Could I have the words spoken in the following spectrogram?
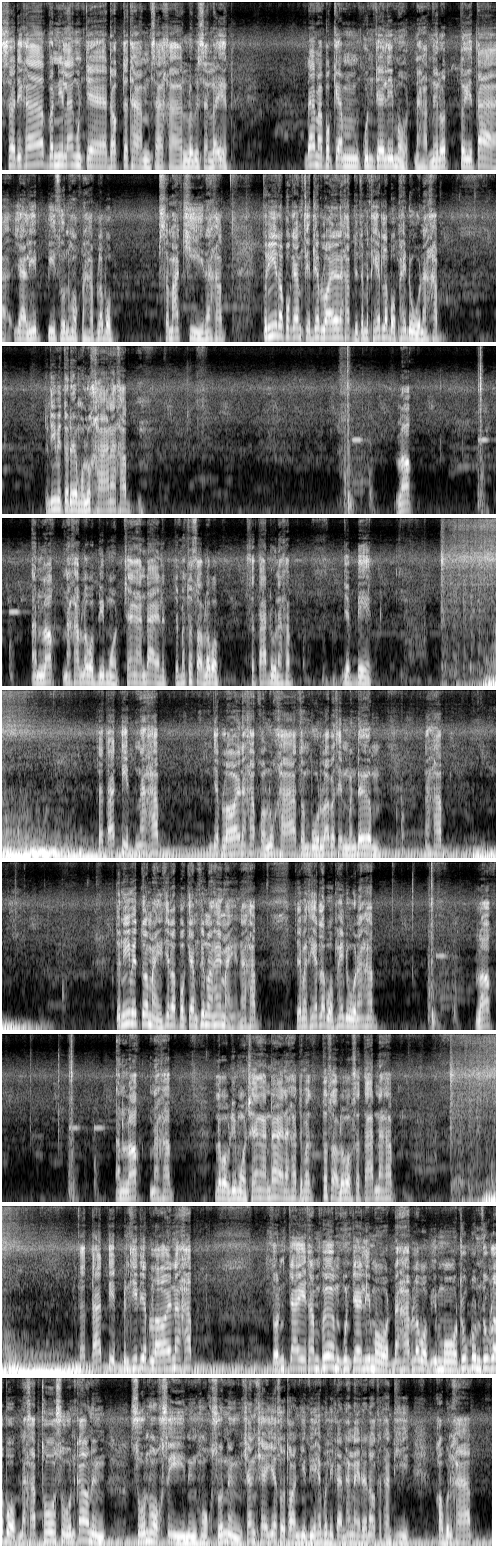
สวัสดีครับ วันนี้ร้านกุญแจด็อกเตอรไทม์สาขาโรบินสันละเอ็ดได้มาโปรแกรมกุญแจรีโมทนะครับ ในรถโตโยต้ายาริสปี 06 นะครับ ระบบสมาร์ทคีย์นะครับ ตัวนี้เราโปรแกรมเสร็จเรียบร้อยแล้วนะครับ เดี๋ยวจะมาเทสระบบให้ดูนะครับ ตัวนี้เป็นตัวเดิมของลูกค้านะครับ ล็อกอันล็อกนะครับ ระบบรีโมทใช้งานได้เราจะมาทดสอบระบบสตาร์ทดูนะครับเหยียบเบรก ตาร์ติดนะครับ เรียบร้อยนะครับ ของลูกค้าสมบูรณ์ร้อยเปอร์เซ็นต์เหมือนเดิมนะครับ ตัวนี้เป็นตัวใหม่ที่เราโปรแกรมขึ้นมาให้ใหม่นะครับจะมาเทสระบบให้ดูนะครับ ล็อก อันล็อกนะครับ ระบบรีโมทใช้งานได้นะครับ จะมาทดสอบระบบสตาร์ทนะครับ สตาร์ทติดเป็นที่เรียบร้อยนะครับ สนใจทำเพิ่มกุญแจรีโมทนะครับ ระบบอิโมทุกรุ่นทุกระบบนะครับ โทร 0 9 1 0 6 4 1 6 0 1 ช่างชัยยโสธรยินดีให้บริการทั้งในและนอกสถานที่ ขอบคุณครับ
